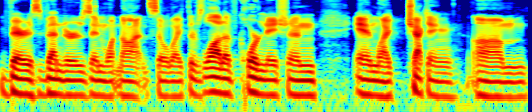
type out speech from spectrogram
various vendors and whatnot. So like there's a lot of coordination and like checking um,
